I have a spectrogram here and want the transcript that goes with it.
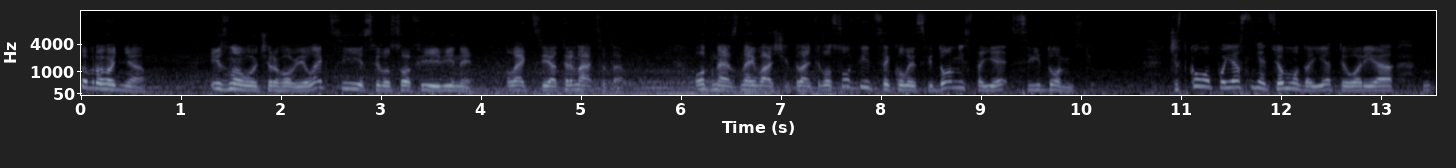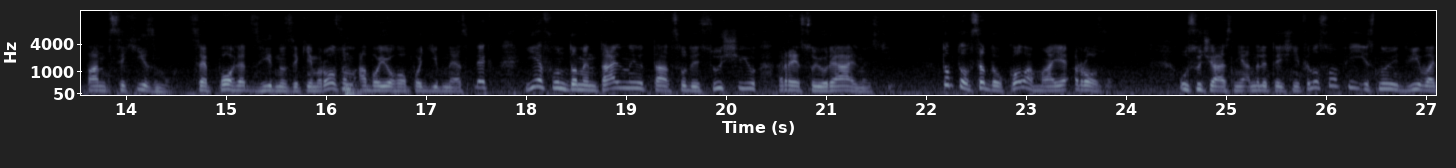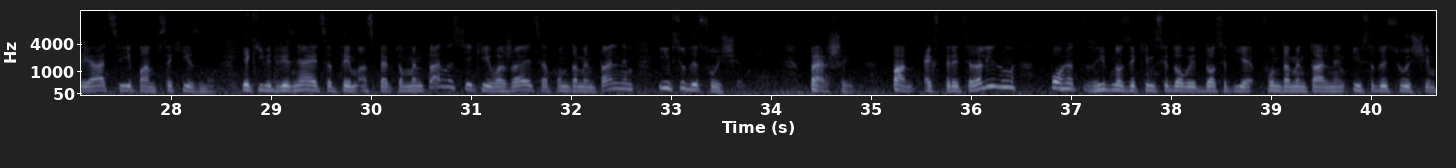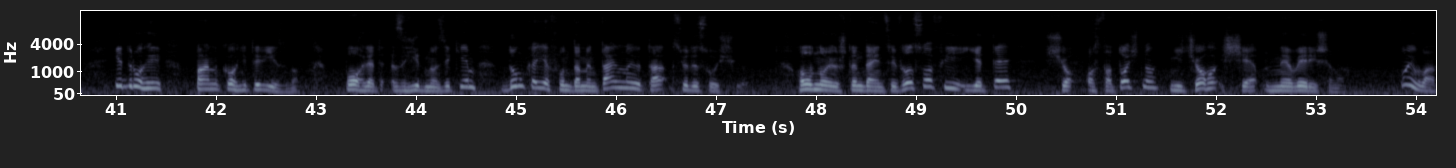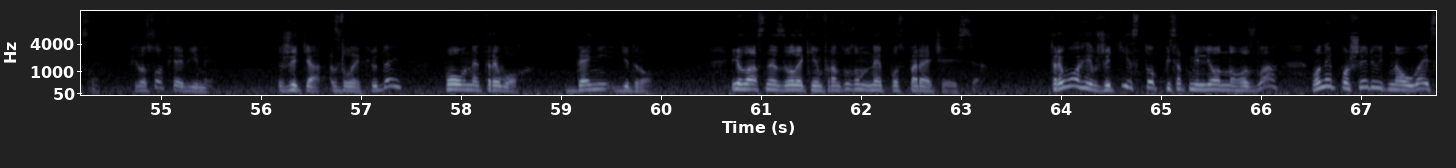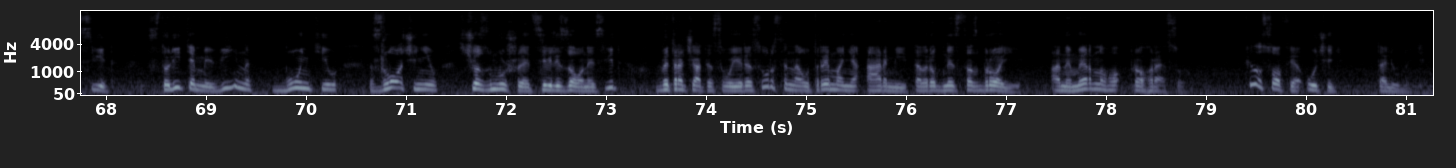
Доброго дня! І знову чергові лекції з філософії війни. Лекція 13. Одне з найважчих питань філософії це коли свідомість стає свідомістю. Частково пояснення цьому дає теорія панпсихізму. Це погляд, згідно з яким розум або його подібний аспект є фундаментальною та всюдисущою рисою реальності. Тобто все довкола має розум. У сучасній аналітичній філософії існують дві варіації панпсихізму, які відрізняються тим аспектом ментальності, який вважається фундаментальним і всюдисущим. Перший панекспіріціоналізм, погляд, згідно з яким свідомий досвід є фундаментальним і всюдисущим, і другий панкогнітивізм, погляд, згідно з яким думка є фундаментальною та всюдисущою. Головною ж тенденцією філософії є те, що остаточно нічого ще не вирішено. Ну і власне, філософія війни. Життя злих людей повне тривог. Дені Дідро. І, власне, з великим французом не посперечуєшся. Тривоги в житті 150 мільйонного зла вони поширюють на увесь світ століттями війн, бунтів, злочинів, що змушує цивілізований світ витрачати свої ресурси на утримання армії та виробництва зброї, а не мирного прогресу. Філософія учить та любить.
